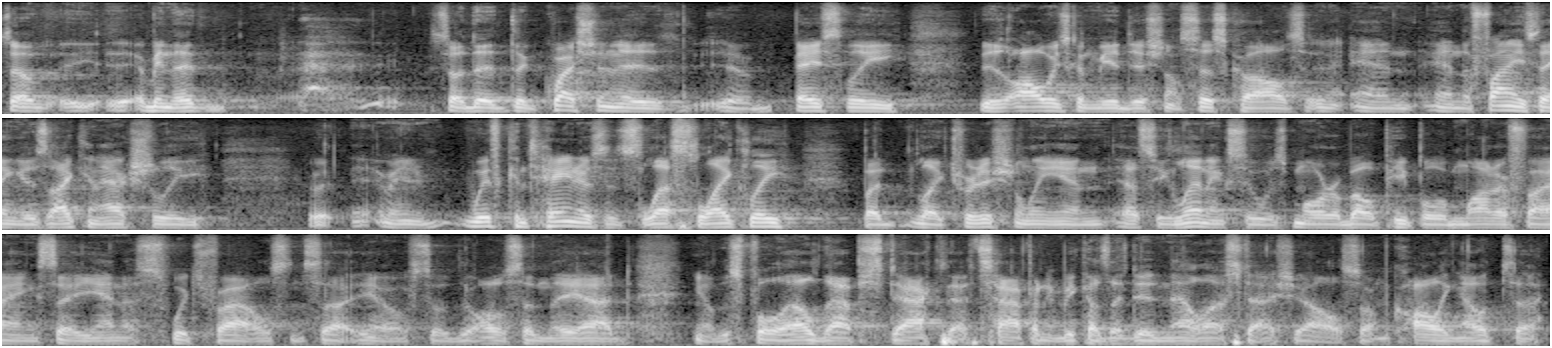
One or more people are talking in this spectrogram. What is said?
So, I mean, the, so the, the question is you know, basically there's always going to be additional syscalls, and, and, and the funny thing is I can actually I mean, with containers, it's less likely, but like traditionally in SE Linux, it was more about people modifying, say, nsswitch files and so, you know, so all of a sudden they add, you know, this full LDAP stack that's happening because I did an ls-l. So I'm calling out to,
